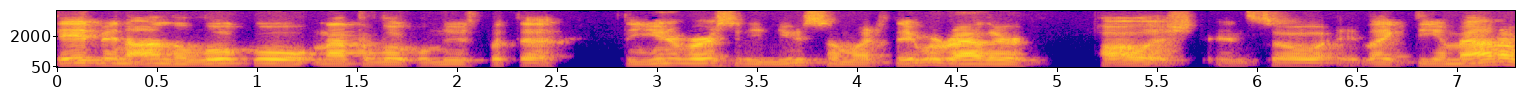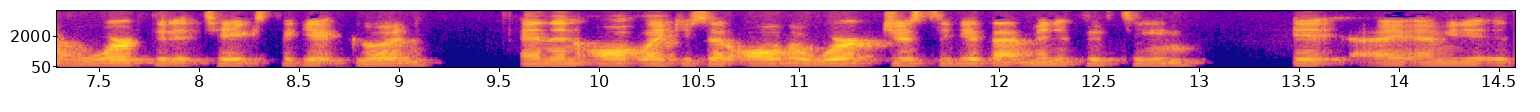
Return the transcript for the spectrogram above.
they had been on the local, not the local news, but the the university knew so much they were rather polished. And so, like the amount of work that it takes to get good, and then all, like you said, all the work just to get that minute fifteen it I, I mean it,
